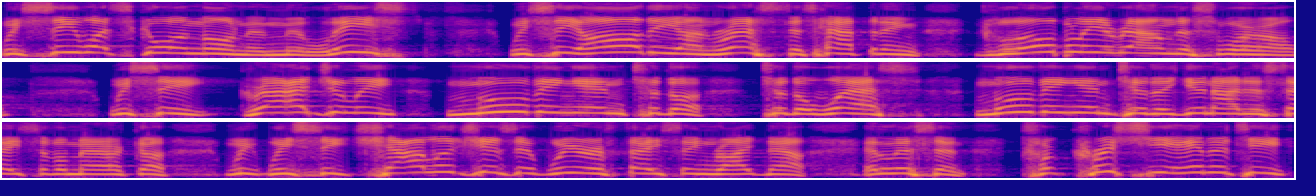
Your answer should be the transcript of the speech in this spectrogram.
We see what's going on in the Middle East. We see all the unrest that's happening globally around this world. We see gradually moving into the, to the West moving into the United States of America, we, we see challenges that we are facing right now. And listen, Christianity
